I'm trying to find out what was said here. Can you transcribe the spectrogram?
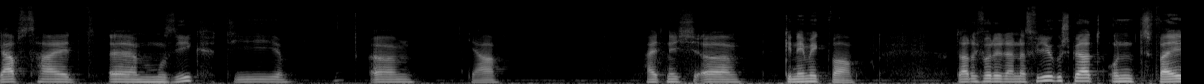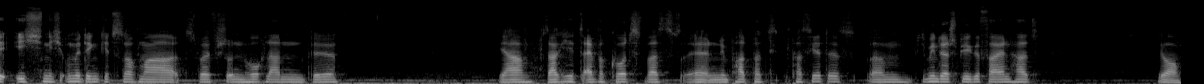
gab es halt äh, Musik, die ähm, ja halt nicht äh, genehmigt war. Dadurch wurde dann das Video gesperrt und weil ich nicht unbedingt jetzt noch mal zwölf Stunden hochladen will, ja, sage ich jetzt einfach kurz, was äh, in dem Part pass passiert ist, ähm, wie mir das Spiel gefallen hat. Ja,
